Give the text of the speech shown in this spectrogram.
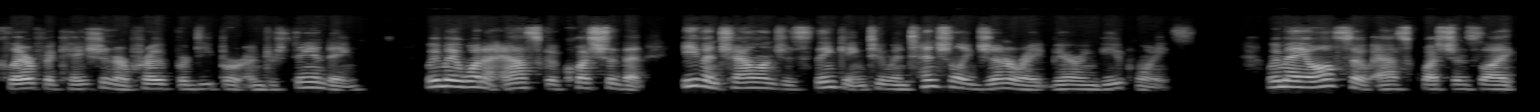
clarification or probe for deeper understanding. We may want to ask a question that even challenges thinking to intentionally generate varying viewpoints. We may also ask questions like,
